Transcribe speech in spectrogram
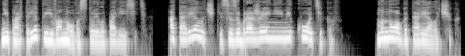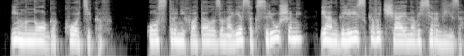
не портреты Иванова стоило повесить, а тарелочки с изображениями котиков. Много тарелочек и много котиков. Остро не хватало занавесок с рюшами и английского чайного сервиза.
